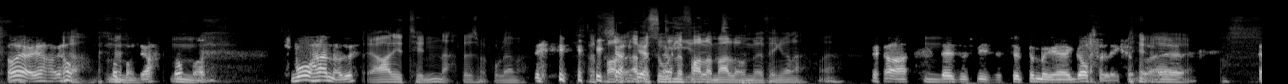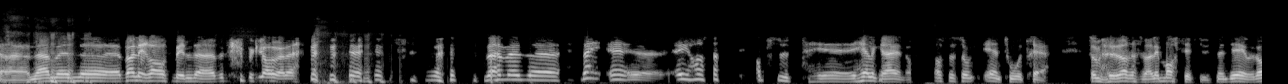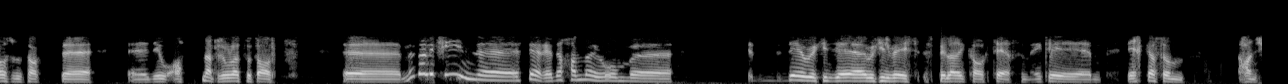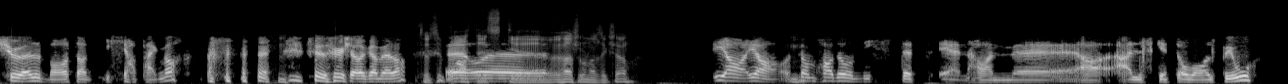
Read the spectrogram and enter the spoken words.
Å, ja, ja, ja. Ja. Såpass, ja. Mm. Såpass. Små hender, du. Ja, de er tynne. Det er det som er problemet. Episodene faller mellom eh, fingrene. Ja. Ja, Mm. det som spiser suppe med gaffel, liksom. Ja, ja, ja. Ja, nei, men uh, Veldig rart bilde. Beklager det. nei, men uh, Nei, uh, jeg har sett absolutt he- hele greia nå. Altså sesong 1, 2 og 3. Som høres veldig massivt ut, men det er jo da som sagt eh, eh, Det er jo 18 episoder totalt. Eh, men veldig fin eh, serie. Det handler jo om eh, Det er jo Ricky, Ricky Gervais spiller en karakter som egentlig eh, virker som han sjøl, bare at han ikke har penger. Skjønner du hva jeg mener? Så sympatisk eh, versjon av seg sjøl. Ja, ja. Som har da mistet en han eh, har elsket overalt på jord.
